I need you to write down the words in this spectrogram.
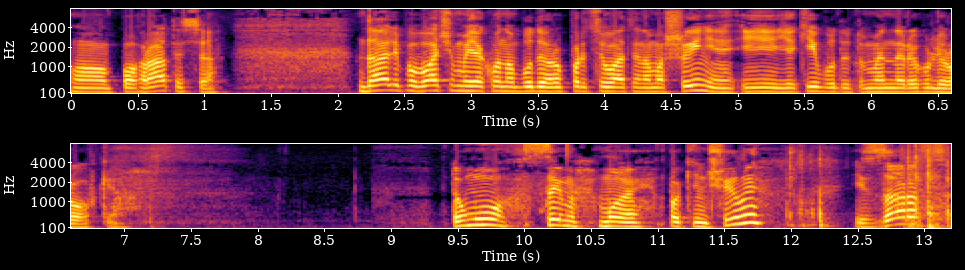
о, погратися. Далі побачимо, як вона буде працювати на машині і які будуть у мене регулювання. Тому з цим ми покінчили. І зараз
